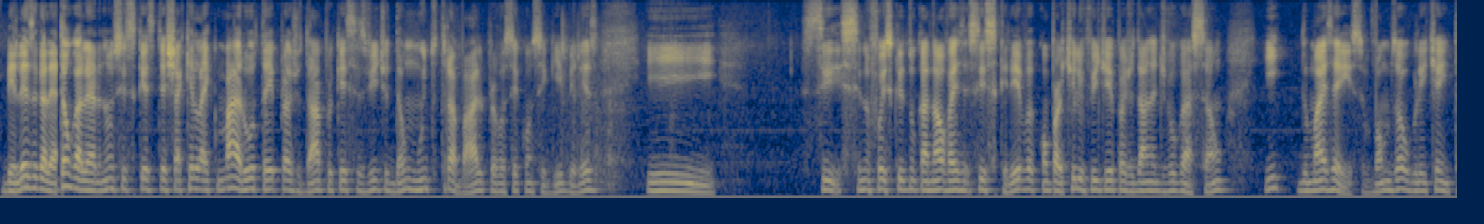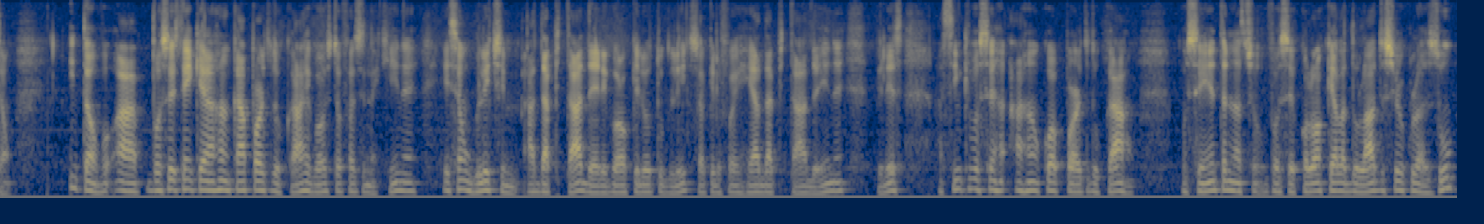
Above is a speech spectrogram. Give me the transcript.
Beleza, galera? Então, galera, não se esqueça de deixar aquele like maroto aí para ajudar, porque esses vídeos dão muito trabalho para você conseguir, beleza? E se, se não for inscrito no canal, vai se inscreva, compartilhe o vídeo aí para ajudar na divulgação e do mais é isso. Vamos ao glitch aí então. Então, a, vocês têm que arrancar a porta do carro, igual eu estou fazendo aqui, né? Esse é um glitch adaptado, era igual aquele outro glitch, só que ele foi readaptado aí, né? Beleza? Assim que você arrancou a porta do carro, você entra na sua, você coloca ela do lado do círculo azul,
